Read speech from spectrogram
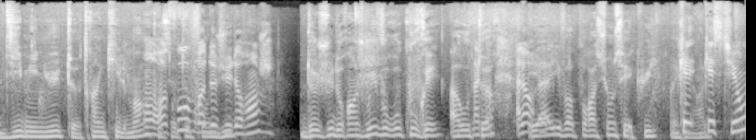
10 minutes tranquillement. On recouvre de jus d'orange? De jus d'orange, oui, vous recouvrez à hauteur. Et à euh, évaporation, c'est cuit. question,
